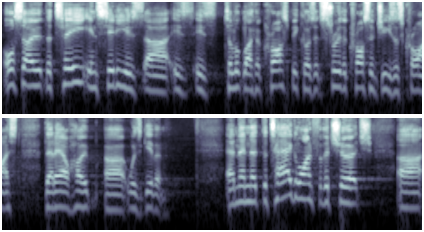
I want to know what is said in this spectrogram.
Also, the T in city is, uh, is, is to look like a cross because it's through the cross of Jesus Christ that our hope uh, was given. And then the, the tagline for the church uh,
